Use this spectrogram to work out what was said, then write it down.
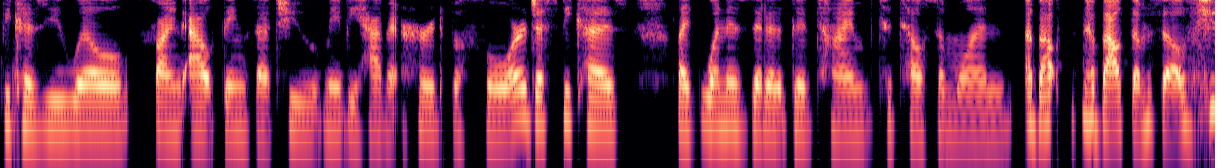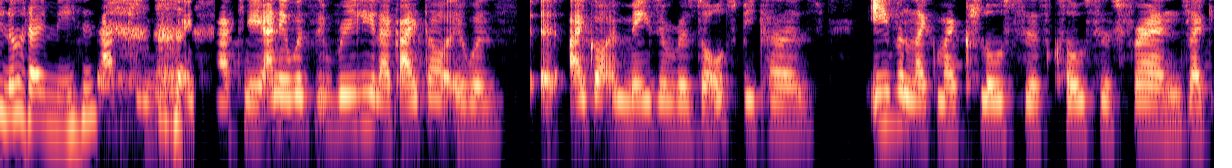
because you will find out things that you maybe haven't heard before just because like when is it a good time to tell someone about about themselves you know what i mean exactly exactly and it was really like i thought it was i got amazing results because even like my closest closest friends like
